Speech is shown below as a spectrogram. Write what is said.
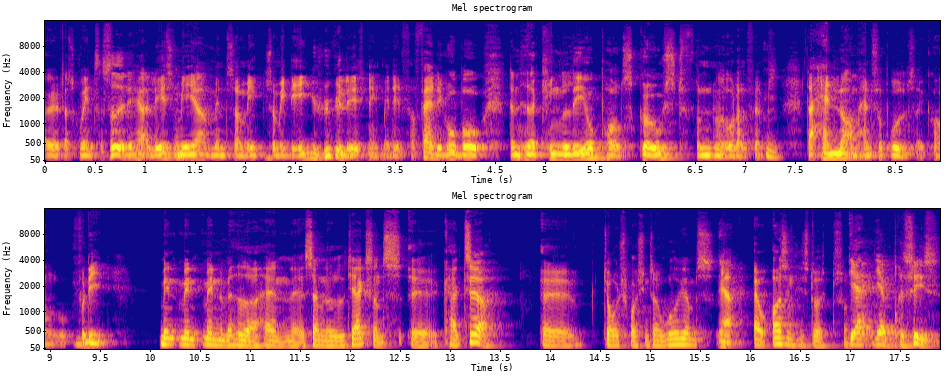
øh, der skulle være interesseret i det her, at læse mere, men som ikke, som ikke, det er ikke hyggelæsning, men det er en forfærdelig god bog. Den hedder King Leopold's Ghost fra 1998, mm. der handler om hans forbrydelser i Kongo. Fordi men, men, men hvad hedder han? øh, Samuel Jacksons øh, karakter, øh, George Washington Williams, Ja. er jo også en historisk person. Ja, ja, præcis.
